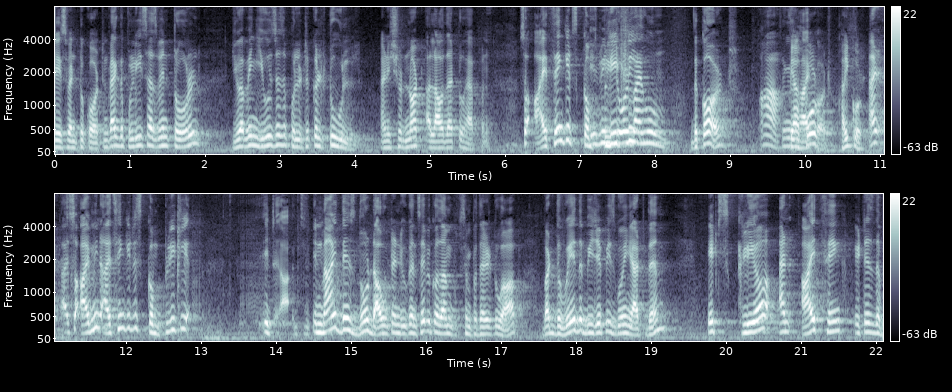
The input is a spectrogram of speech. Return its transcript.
case went to court. In fact, the police has been told you are being used as a political tool, and you should not allow that to happen. So I think it's being completely told by whom? The court. Ah. I think Yeah, the High court. Court. High Court. And uh, so I mean, I think it is completely. it, uh, in my there's no doubt, and you can say because I'm sympathetic to AAP, but the way the BJP is going at them, it's clear, and I think it is the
